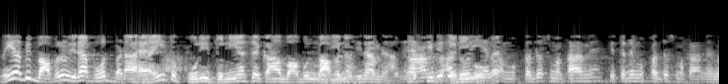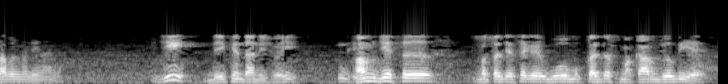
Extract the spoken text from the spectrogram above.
نہیں ابھی باب المدینہ بہت بڑا ہے. نہیں تو پوری دنیا سے کہاں باب المدینہ المدینہ میں مقدس مقام ہے. کتنے مقدس مقام ہے باب المدینہ میں؟ جی. دیکھیں دانش بھائی. ہم جس مطلب جیسے کہ وہ مقدس مقام جو بھی ہے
